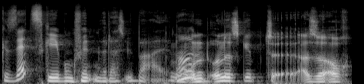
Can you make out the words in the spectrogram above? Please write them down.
Gesetzgebung finden wir das überall. Ne? Und, und es gibt äh, also auch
